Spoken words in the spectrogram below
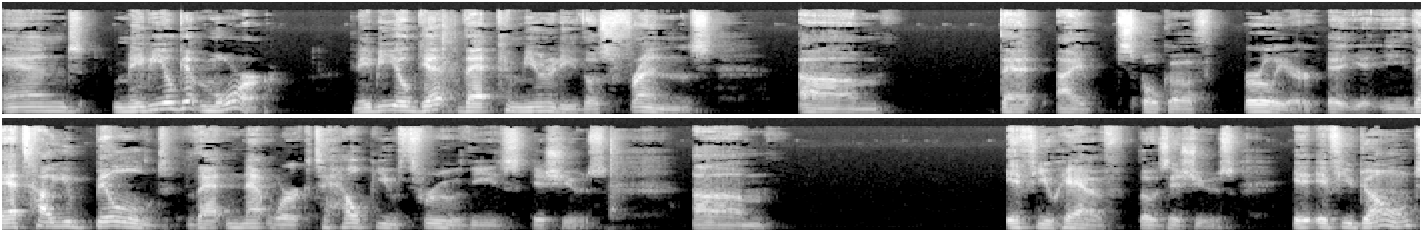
and maybe you'll get more. Maybe you'll get that community, those friends um, that I spoke of earlier. That's how you build that network to help you through these issues. Um, if you have those issues, if you don't,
